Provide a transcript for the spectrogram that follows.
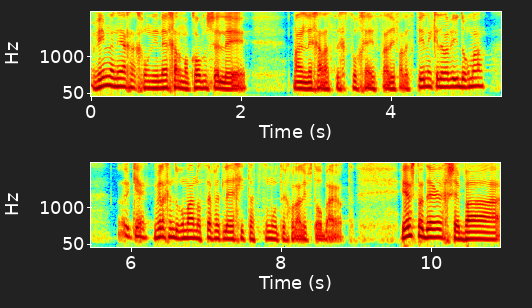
ואם נניח אנחנו נלך על מקום של, אה, מה, נלך על הסכסוך הישראלי-פלסטיני כדי להביא דוגמה? כן, אביא לכם דוגמה נוספת לאיך התעצמות יכולה לפתור בעיות. יש את הדרך שבה,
